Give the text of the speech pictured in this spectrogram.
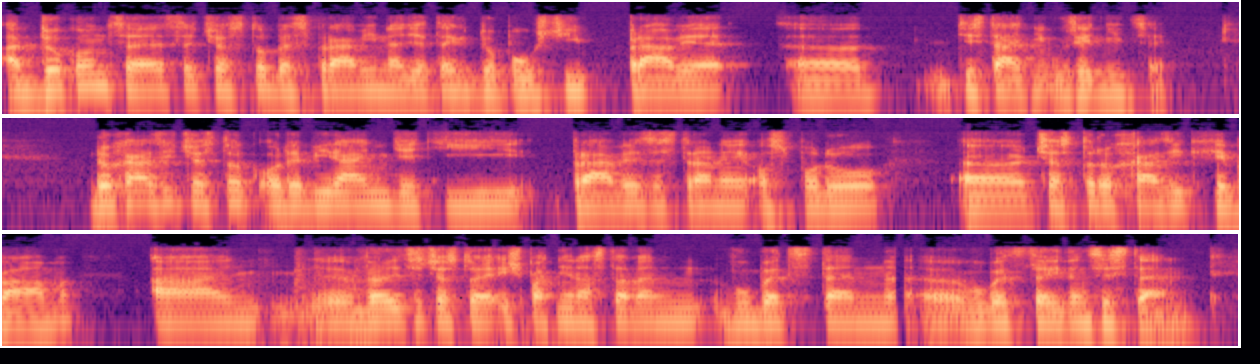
a dokonce se často bezpráví na dětech dopouští právě uh, ti státní úředníci. Dochází často k odebírání dětí právě ze strany ospodu, uh, často dochází k chybám a uh, velice často je i špatně nastaven vůbec, ten, vůbec celý ten systém. Uh,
